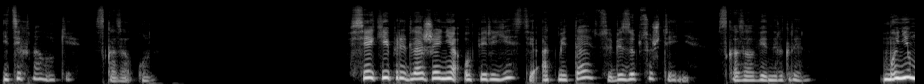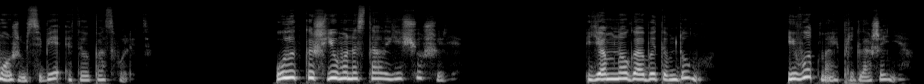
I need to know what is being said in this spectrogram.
и технологии» сказал он. «Всякие предложения о переезде отметаются без обсуждения», — сказал Венергрен. «Мы не можем себе этого позволить». Улыбка Шьюмана стала еще шире. «Я много об этом думал, и вот мои предложения».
